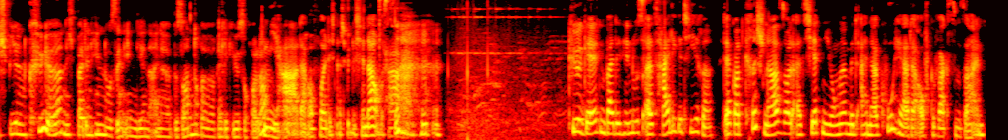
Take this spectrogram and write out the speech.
Spielen Kühe nicht bei den Hindus in Indien eine besondere religiöse Rolle? Ja, darauf wollte ich natürlich hinaus. Ja. Kühe gelten bei den Hindus als heilige Tiere. Der Gott Krishna soll als Hirtenjunge mit einer Kuhherde aufgewachsen sein.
